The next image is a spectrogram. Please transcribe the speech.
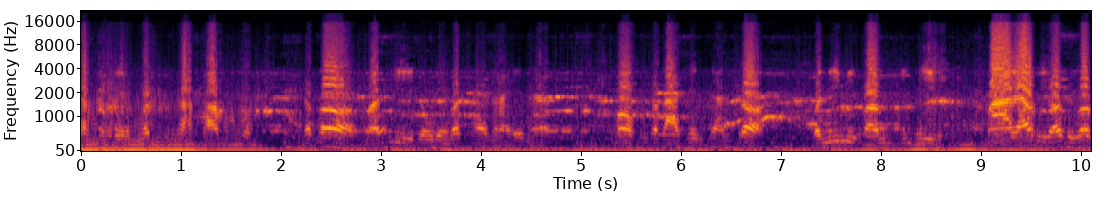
กับโรงเรียนวัดพุทธรรมทั้งหมดแล้วก็มาที่โรงเรียนวัดไทยในนะฮะมอบตุ๊กตาเช่นกัน ก็วันนี้มีความยินดีมาแล้วมีความรู้สึกว่า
